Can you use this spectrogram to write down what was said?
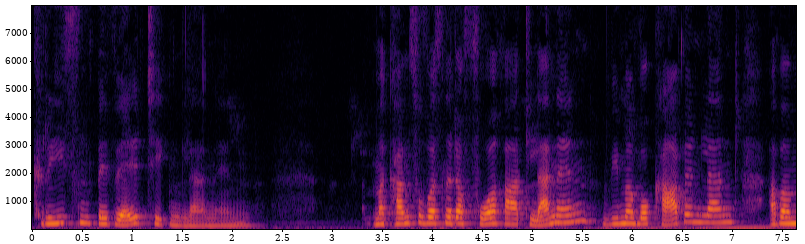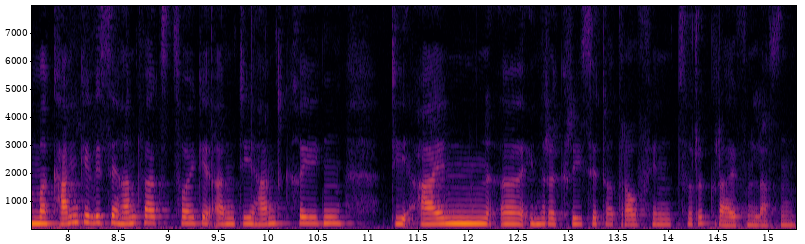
Krisen bewältigen lernen man kann sowas nicht auf Vorrat lernen, wie man Vokabeln lernt, aber man kann gewisse Handwerkszeuge an die Hand kriegen, die einen äh, in einer Krise daraufhin zurückgreifen lassen.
